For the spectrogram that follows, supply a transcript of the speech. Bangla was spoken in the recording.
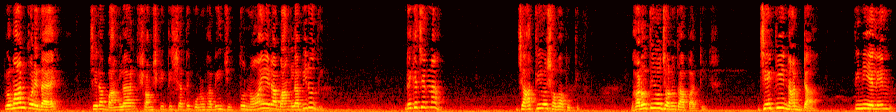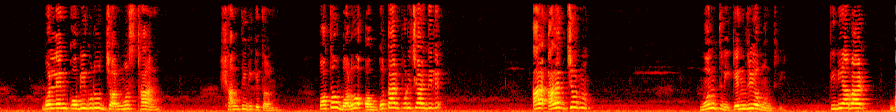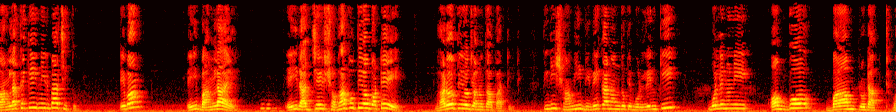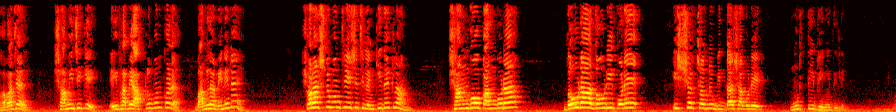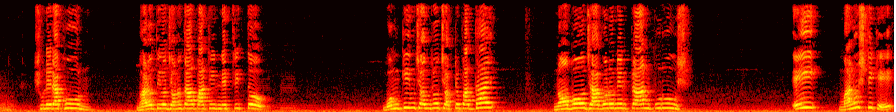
প্রমাণ করে দেয় যে এরা বাংলার সংস্কৃতির সাথে কোনোভাবেই যুক্ত নয়, এরা বাংলা বিরোধী। দেখেছেন না? জাতীয় সভাপতি, ভারতীয় জনতা পার্টির জেপি নাড্ডা, তিনি এলেন, বললেন, কবিগুরুর জন্মস্থান শান্তিনিকেতন। কত বড় অজ্ঞতার পরিচয় দিলে। আর আরেকজন মন্ত্রী, কেন্দ্রীয় মন্ত্রী, তিনি আবার বাংলা থেকেই নির্বাচিত এবং এই বাংলায় এই রাজ্যের সভাপতিও বটে ভারতীয় জনতা পার্টির। তিনি স্বামী বিবেকানন্দকে বললেন কি? বললেন উনি, অজ্ঞ বাম প্রোডাক্ট ভাবা যায়? স্বামীজিকে এইভাবে আক্রমণ করা বাংলা মেনে নেয়? স্বরাষ্ট্রমন্ত্রী এসেছিলেন, কি দেখলাম? সাঙ্গ পাঙ্গরা দৌড়া দৌড়ি করে ঈশ্বরচন্দ্র বিদ্যাসাগরের মূর্তি ভেঙে দিলেন। শুনে রাখুন, ভারতীয় জনতা পার্টির নেতৃত্ব বঙ্কিমচন্দ্র চট্টোপাধ্যায় নব জাগরণের প্রাণ পুরুষ। এই মানুষটিকে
